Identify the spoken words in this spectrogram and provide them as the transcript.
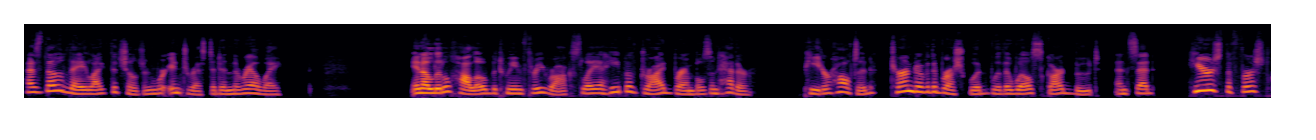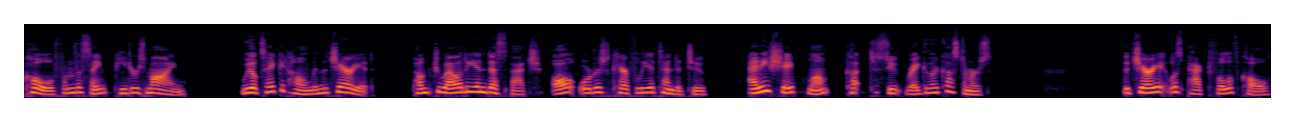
as though they, like the children, were interested in the railway. In a little hollow between three rocks lay a heap of dried brambles and heather. Peter halted, turned over the brushwood with a well scarred boot, and said, Here's the first coal from the St. Peter's mine. We'll take it home in the chariot. Punctuality and dispatch, all orders carefully attended to, any shaped lump cut to suit regular customers. The chariot was packed full of coal,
